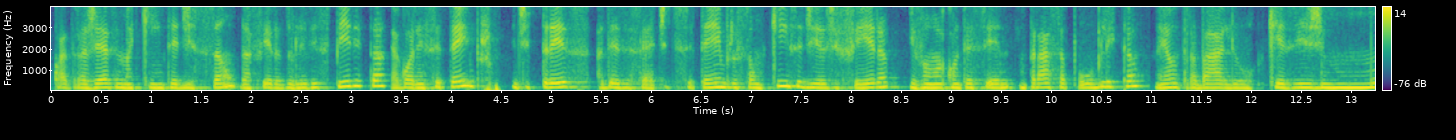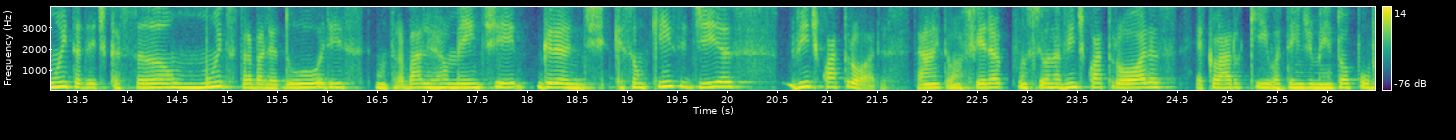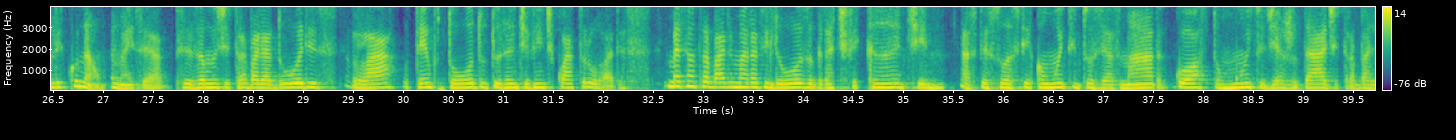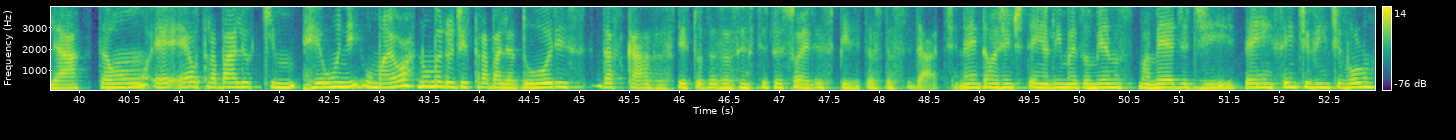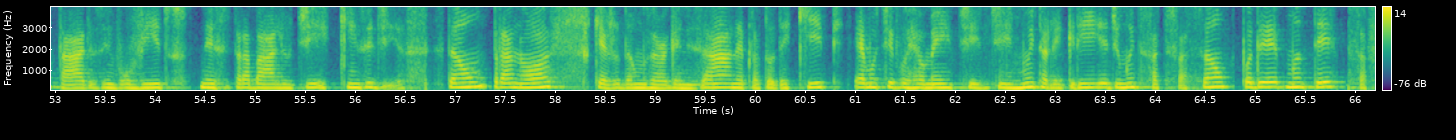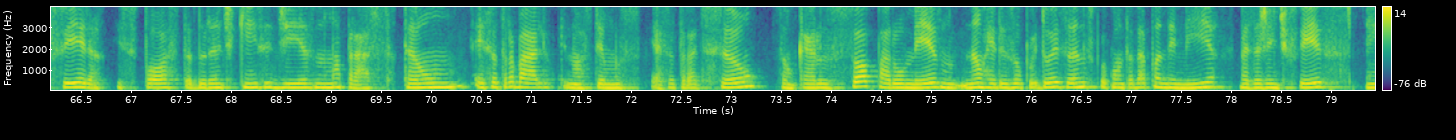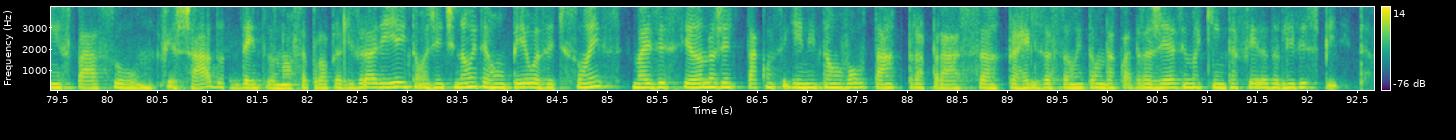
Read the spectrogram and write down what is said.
45ª edição da Feira do Livro Espírita, agora em setembro, de 3 a 17 de setembro, são 15 dias de feira que vão acontecer em praça pública, é né, um trabalho que exige muita dedicação, muitos trabalhadores, um trabalho realmente grande, que são 15 dias, 24 horas, tá? Então a feira funciona 24 horas, é claro que o atendimento ao público não, mas é, precisamos de trabalhadores lá o tempo todo durante 24 horas. Mas é um trabalho maravilhoso, gratificante, as pessoas ficam muito entusiasmadas, gostam muito de ajudar, de trabalhar. Então, é, é o trabalho que reúne o maior número de trabalhadores das casas de todas as instituições espíritas da cidade. Né? Então, a gente tem ali mais ou menos uma média de tem 120 voluntários envolvidos nesse trabalho de 15 dias. Então, para nós que ajudamos a organizar, né, para toda a equipe, é motivo realmente de muita alegria, de muita satisfação poder manter essa feira exposta durante 15 dias numa praça. Então, esse é o trabalho que nós temos essa tradição. São Carlos só parou mesmo, não realizou por dois anos por conta da pandemia, mas a gente fez em espaço fechado dentro da nossa própria livraria. Então, a gente não interrompeu as edições, mas esse ano a gente está conseguindo então voltar para a praça para a realização então da 45ª Feira do Livro Espírita.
